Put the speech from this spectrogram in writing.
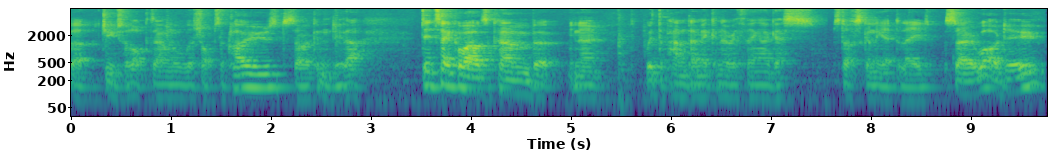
but due to lockdown all the shops are closed so I couldn't do that. Did take a while to come but you know with the pandemic and everything I guess stuff's going to get delayed. So what I'll do,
